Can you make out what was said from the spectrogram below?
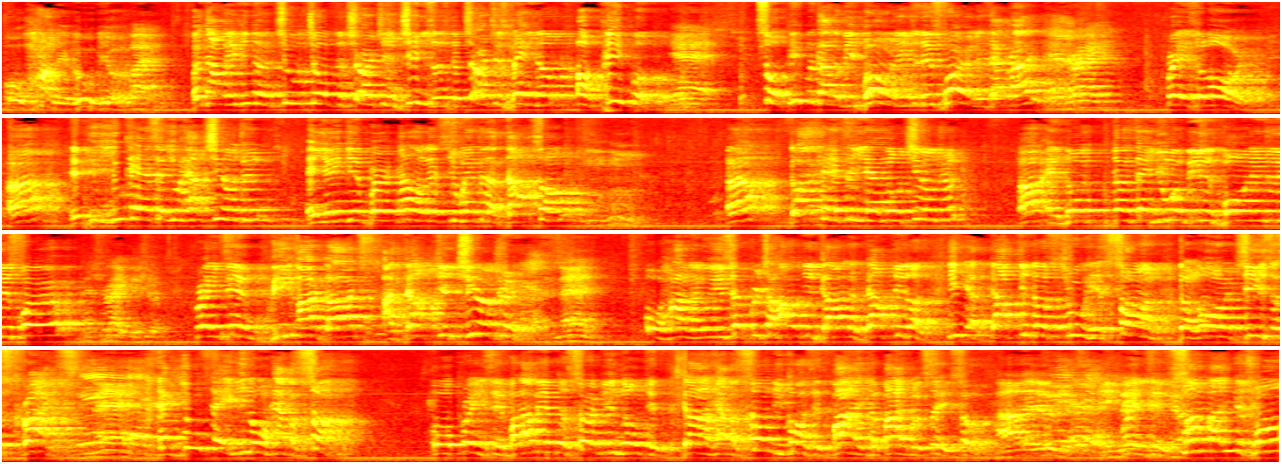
Oh, hallelujah. Right. But now if you done choose, chose the church in Jesus, the church is made up of people. Yes. So people got to be born into this world. Is that right? That's right. Praise the Lord. Huh? If you, you can't say you have children and you ain't give birth now unless you went to adopt some. Mm-hmm. Huh? God can't say you have no children. Huh? And don't, don't say human being is born into this world. That's right, Bishop. Praise Him. We are God's adopted children. Amen. Oh, hallelujah. You said, preacher, how did God adopted us? He adopted us through his son, the Lord Oh, praise him. But I'm able to serve you notice God have a son because it's by the Bible says so. Hallelujah. Praise Amen. him. Somebody is wrong,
